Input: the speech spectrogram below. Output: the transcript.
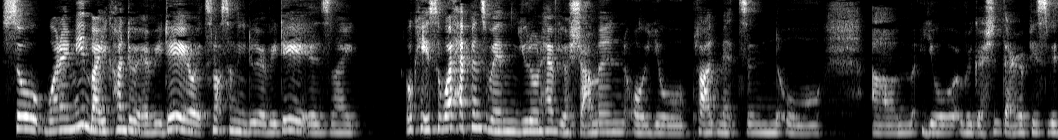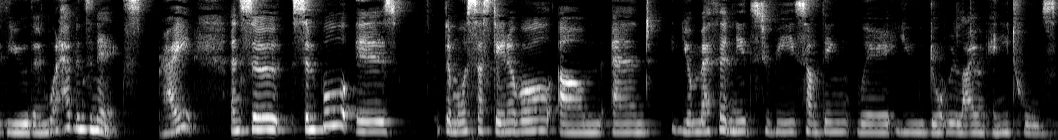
so what i mean by you can't do it every day or it's not something you do every day is like okay so what happens when you don't have your shaman or your plant medicine or um, your regression therapist with you then what happens next right? And so simple is the most sustainable um, and your method needs to be something where you don't rely on any tools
